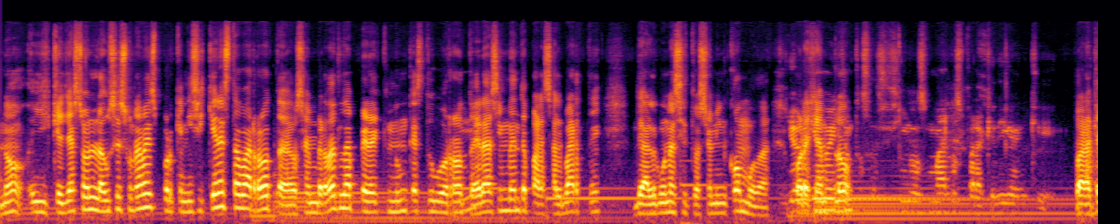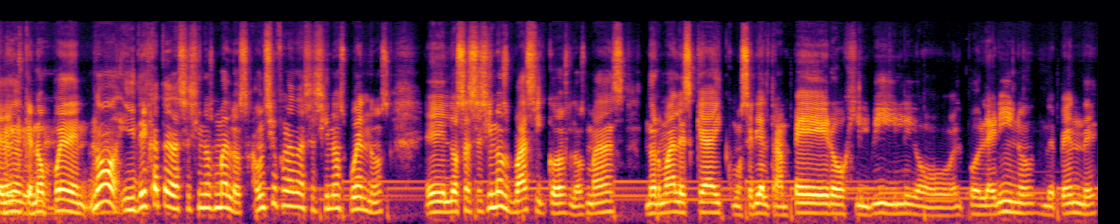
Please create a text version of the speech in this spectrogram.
¿no? Y que ya solo la uses una vez porque ni siquiera estaba rota, o sea, en verdad la PERC nunca estuvo rota, era simplemente para salvarte de alguna situación incómoda. Por ejemplo, no hay tantos asesinos malos para que digan que para que digan que no pueden. No, y déjate de asesinos malos, aun si fueran asesinos buenos, eh, los asesinos básicos, los más normales que hay, como sería el trampero, Gilbilly o el polerino, depende,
